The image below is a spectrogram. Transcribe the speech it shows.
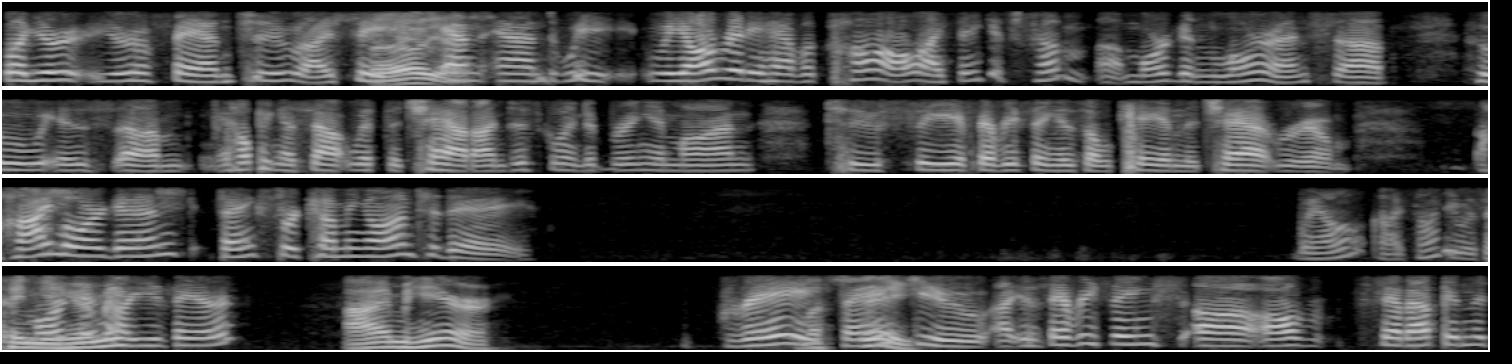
Well, you're you're a fan too, I see. Oh, yes. And and we we already have a call. I think it's from uh, Morgan Lawrence, uh, who is um, helping us out with the chat. I'm just going to bring him on to see if everything is okay in the chat room. Hi, Morgan. Thanks for coming on today. Well, I thought he was. Can you Morgan, hear me? are you there? I'm here. Great, Must thank be. you. Uh, is everything uh, all set up in the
